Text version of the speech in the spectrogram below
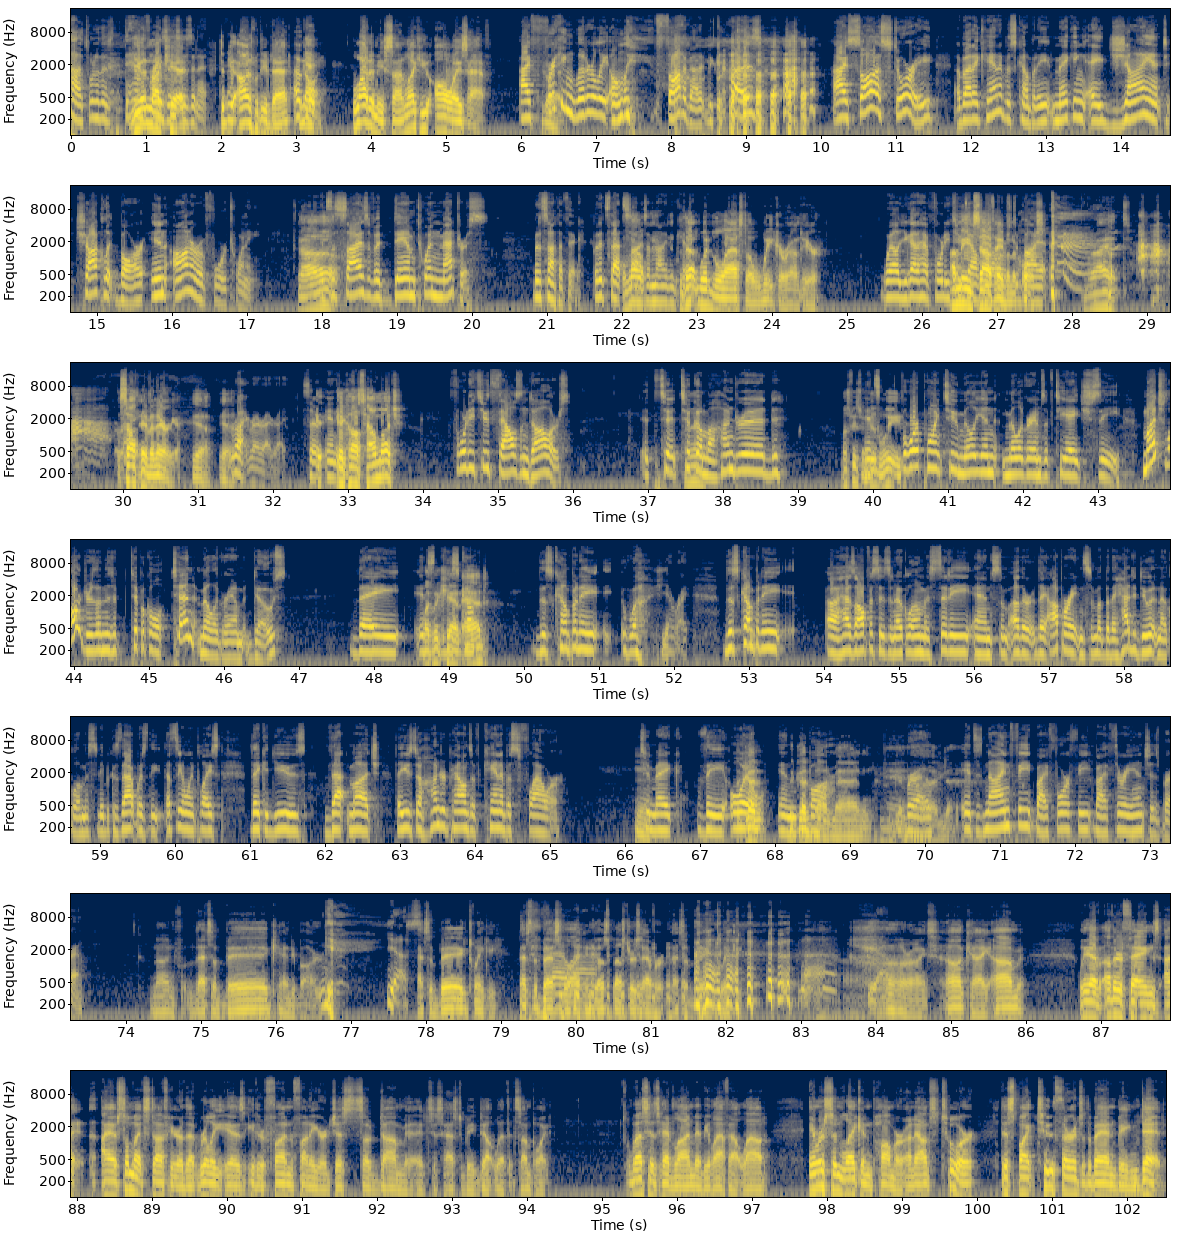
It's one of those damn you and my phrases, kid. isn't it? To be honest with you, Dad. Okay. No, lie to me, son, like you always have. I freaking literally only thought about it because I saw a story about a cannabis company making a giant chocolate bar in honor of 420. Oh. It's Oh. the size of a damn twin mattress, but it's not that thick. But it's that size. I'm not even kidding. That wouldn't last a week around here. well, you got to have forty-two I mean, South Haven, to of buy course. it. Right. South Haven area. Yeah, yeah. right, right, right, right. So It, anyway, it costs how much? forty-two thousand dollars. It, t- it took them a hundred. Must be some good weed. 4.2 million milligrams of THC, much larger than the typical 10 milligram dose. They it's like we this can't com- add. This company, well, yeah, right. This company uh, has offices in Oklahoma City and some other. They operate in some, other but they had to do it in Oklahoma City because that was the that's the only place they could use that much. They used hundred pounds of cannabis flower to make the oil Hmm. Good, in the the, bar bud, man. Good bro. bud. It's nine feet by four feet by three inches, bro. Nine. That's a big candy bar. Yes. That's a big Twinkie. That's the best So, line in Ghostbusters ever. That's a big Twinkie. All right. Okay. Um, we have other things. I I have so much stuff here that really is either fun, funny, or just so dumb. It just has to be dealt with at some point. Wes, his headline made me laugh out loud. Emerson, Lake, and Palmer announced tour despite two thirds of the band being dead.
